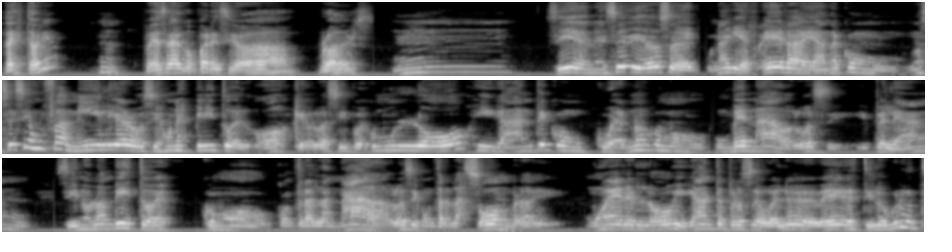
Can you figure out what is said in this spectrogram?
¿La historia? Hmm. Puede ser algo parecido a Brothers. Mm, sí, en ese video se ve una guerrera y anda con no sé si es un familiar o si es un espíritu del bosque o algo así, pues es como un lobo gigante con cuernos como un venado o algo así. Y pelean, si no lo han visto, es como contra la nada, algo así, contra la sombra. Y muere el lobo gigante, pero se vuelve bebé estilo Groot.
